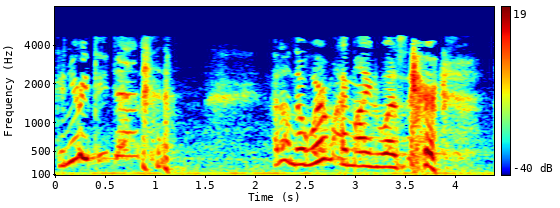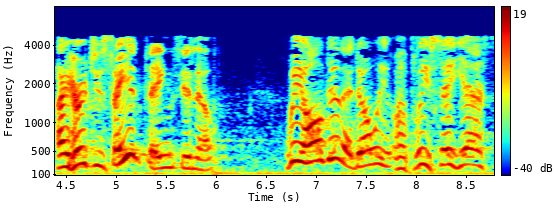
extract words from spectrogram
Can you repeat that? I don't know where my mind was there. I heard you saying things, you know. We all do that, don't we? Oh, please say yes.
